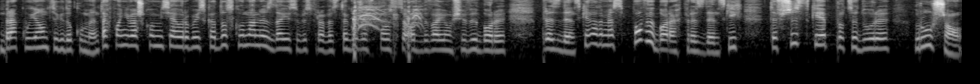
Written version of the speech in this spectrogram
brakujących dokumentach, ponieważ Komisja Europejska doskonale zdaje sobie sprawę z tego, że w Polsce odbywają się wybory prezydenckie. Natomiast po wyborach prezydenckich te wszystkie procedury ruszą,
